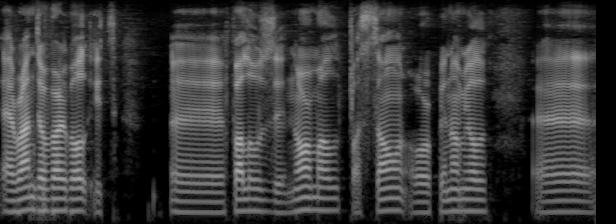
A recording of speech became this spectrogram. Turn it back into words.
a random variable it uh, follows the normal Poisson or binomial uh,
